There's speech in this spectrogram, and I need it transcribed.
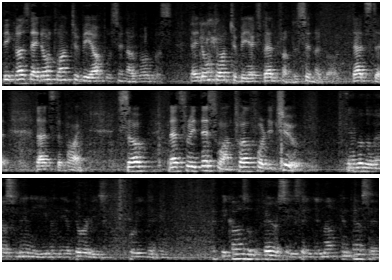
because they don't want to be aposynagogos. They don't want to be expelled from the synagogue. That's the, that's the point. So let's read this one, 1242. Nevertheless, many, even the authorities, believed in him. But because of the Pharisees, they did not contest it,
